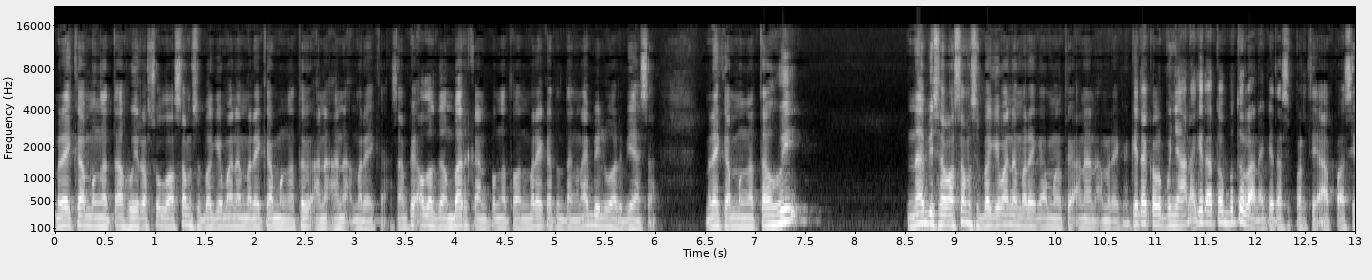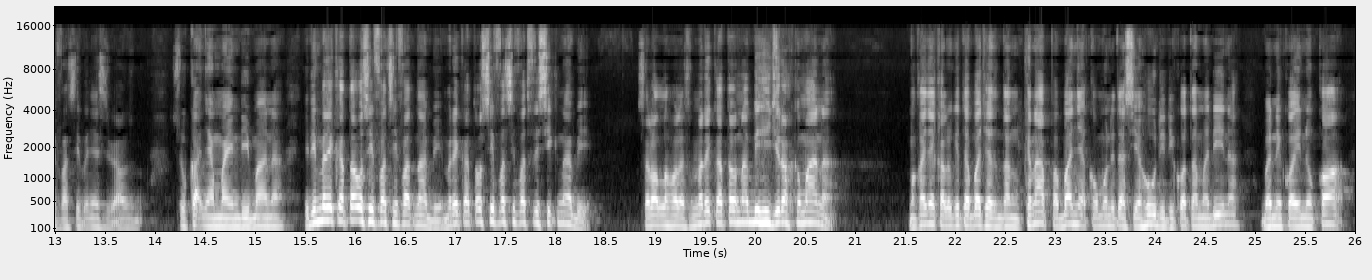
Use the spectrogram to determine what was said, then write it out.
Mereka mengetahui Rasulullah SAW sebagaimana mereka mengetahui anak-anak mereka. Sampai Allah gambarkan pengetahuan mereka tentang Nabi luar biasa. Mereka mengetahui Nabi SAW sebagaimana mereka mengetahui anak-anak mereka. Kita kalau punya anak, kita tahu betul anak kita seperti apa, sifat-sifatnya, sifat- sukanya main di mana. Jadi mereka tahu sifat-sifat Nabi. Mereka tahu sifat-sifat fisik Nabi. Sallallahu alaihi wasallam. Mereka tahu Nabi hijrah ke mana. Makanya kalau kita baca tentang kenapa banyak komunitas Yahudi di kota Madinah, Bani Qainuqa,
